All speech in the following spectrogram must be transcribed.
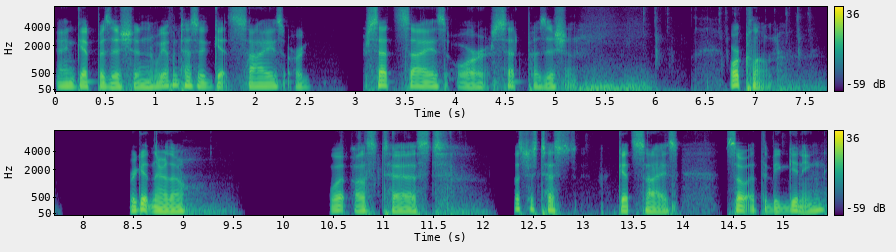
and get position. We haven't tested get size or set size or set position or clone. We're getting there though. Let us test, let's just test get size. So at the beginning,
